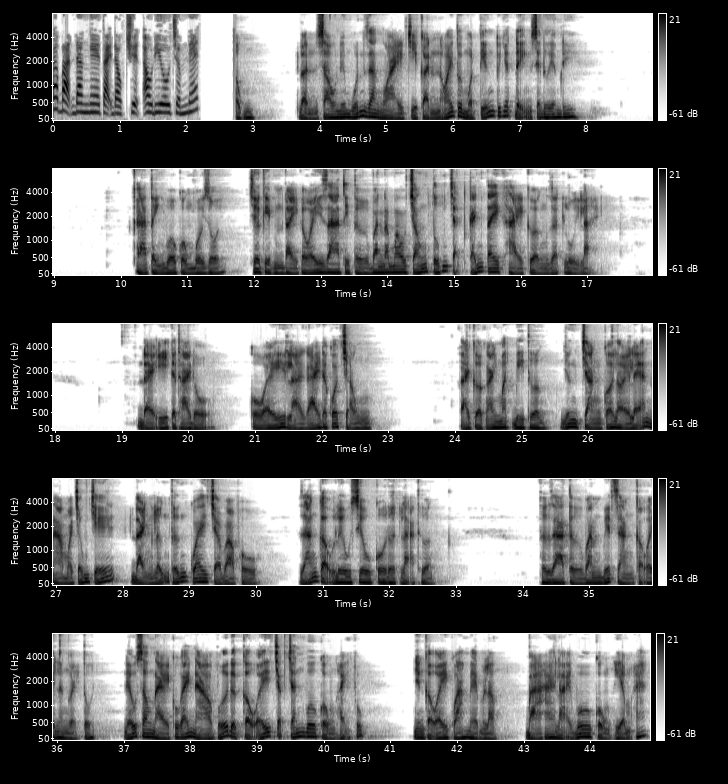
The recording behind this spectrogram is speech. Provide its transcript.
Các bạn đang nghe tại đọc chuyện audio.net Ông, Lần sau nếu muốn ra ngoài, Chỉ cần nói tôi một tiếng, tôi nhất định sẽ đưa em đi. Cả tình vô cùng bối rối. Chưa kịp đẩy cậu ấy ra Thì tử văn đã mau chóng túm chặt cánh tay Khải Cường giật lùi lại. Để ý cái thái độ, Cô ấy là gái đã có chồng. Khải Cường ánh mắt bi thương, Nhưng chẳng có lời lẽ nào mà chống chế, Đành lững thững quay trở vào phủ. Dáng cậu liêu siêu cô đơn lạ thường. Thực ra tử văn biết rằng cậu ấy là người tốt. Nếu sau này cô gái nào vớ được cậu ấy chắc chắn vô cùng hạnh phúc. Nhưng cậu ấy quá mềm lòng, Bà hai lại vô cùng hiểm ác.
